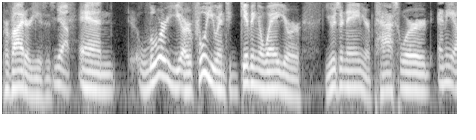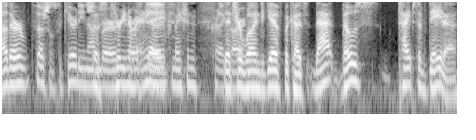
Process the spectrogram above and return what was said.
provider uses. Yeah. And lure you or fool you into giving away your username, your password, any other Social security number, social security number, any other information that you're willing to give because that those types of data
